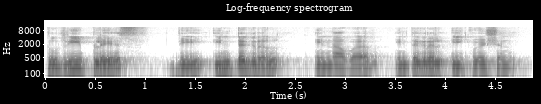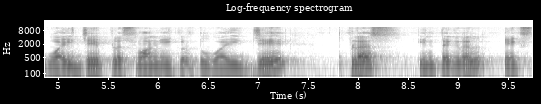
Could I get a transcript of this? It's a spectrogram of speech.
to replace the integral in our integral equation y j plus 1 equal to y j plus integral x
